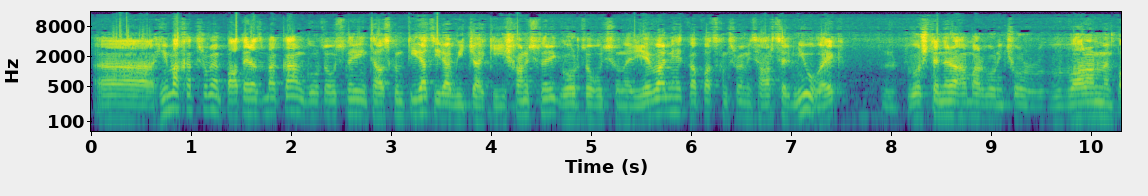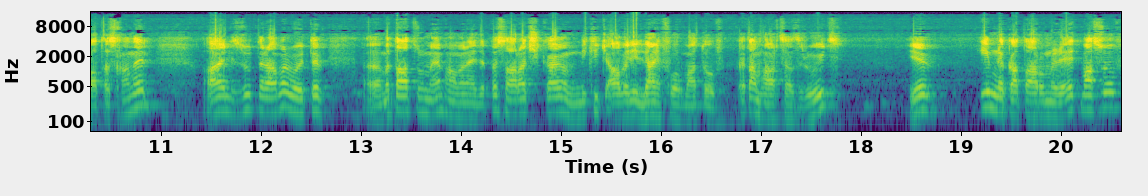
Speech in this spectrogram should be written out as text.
հիմա խնդրում եմ պատերազմական գործողությունների ընթացքում տիրած իրավիճակի, իշխանությունների գործողությունների եւ այլնի հետ կապված խնդրում եմ ինձ հարցեր մի ուղեք, ոչ թե նրա համար, որ ինչ որ վարանում են պատասխանել, այլ զուտ նրա համար, որովհետեւ մտածում եմ համենայն դեպս առաջիկայում մի քիչ ավելի լայն ֆորմատով կտամ հարցազրույց եւ իմ նկատառումները այդ մասով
